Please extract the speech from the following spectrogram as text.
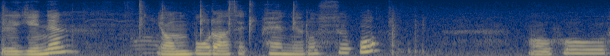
일기는 연보라색 펜으로 쓰고 어호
